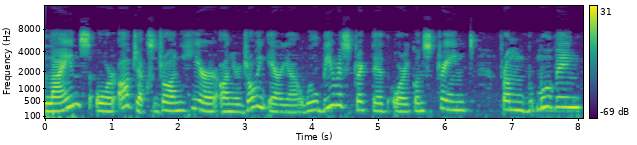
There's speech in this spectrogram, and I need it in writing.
lines or objects drawn here on your drawing area will be restricted or constrained from moving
